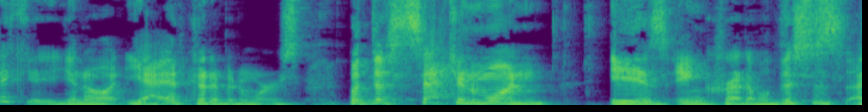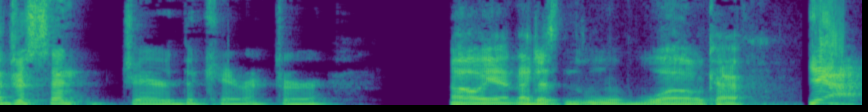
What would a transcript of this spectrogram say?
It you know what? Yeah, it could have been worse. But the second one is incredible. This is I just sent Jared the character. Oh, yeah. That is. Whoa. Okay. Yeah,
